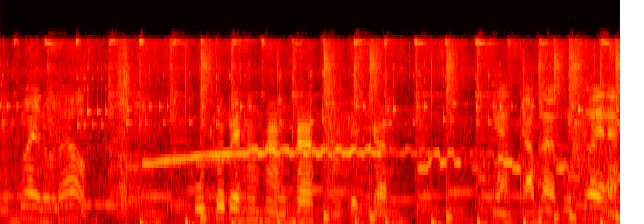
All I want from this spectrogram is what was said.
กูช่วยกูช่วยเร็วกูช่วยไปห่างๆค่ะไม่ติดกันๆเนี่ยจับแล้วกูช่วยเนี่ย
